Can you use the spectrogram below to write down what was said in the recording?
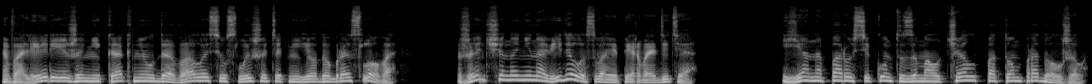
Валерии же никак не удавалось услышать от нее доброе слово. Женщина ненавидела свое первое дитя. Я на пару секунд замолчал, потом продолжил.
